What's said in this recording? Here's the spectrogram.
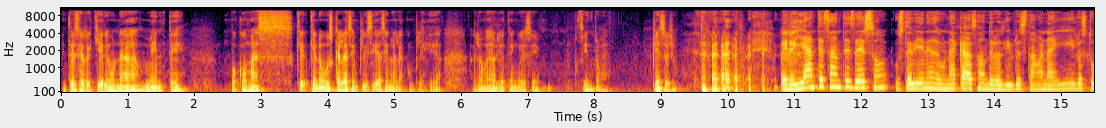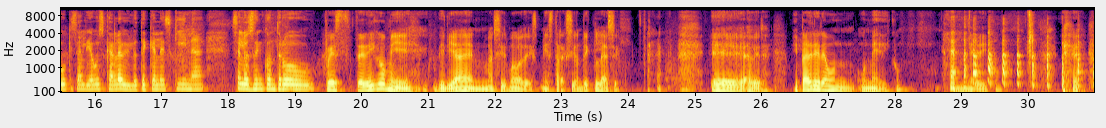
Entonces se requiere una mente un poco más, que, no busca la simplicidad, sino la complejidad. A lo mejor yo tengo ese síndrome. Pienso yo. bueno, y antes, antes de eso, usted viene de una casa donde los libros estaban ahí, los tuvo que salir a buscar a la biblioteca a la esquina, se los encontró. Pues te digo mi, diría en marxismo, de, mi extracción de clase. Eh, a ver, mi padre era un, un médico, un médico.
